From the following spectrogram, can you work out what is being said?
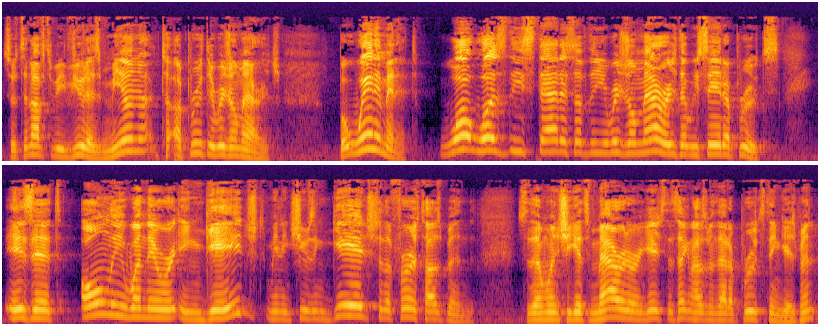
so it's enough to be viewed as miyun to uproot the original marriage. But wait a minute, what was the status of the original marriage that we say it uproots? Is it only when they were engaged, meaning she was engaged to the first husband, so then when she gets married or engaged to the second husband, that uproots the engagement?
